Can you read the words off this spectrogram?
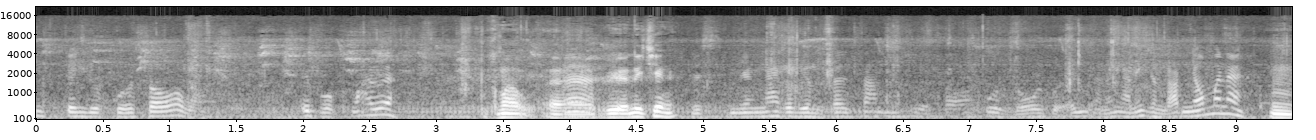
ចេញចេញយកពណ៌សបងអីពណ៌ខ្មៅហ៎ខ្មៅអឺអាវានេះជាងយ៉ាងណាក៏វាមិនទៅតាមពណ៌សពណ៌រោលពណ៌អីអាហ្នឹងអានេះសម្រាប់ខ្ញុំណាហឹម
